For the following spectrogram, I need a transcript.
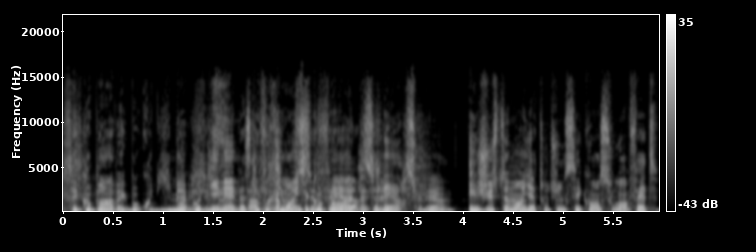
Ses copains avec beaucoup de guillemets. Beaucoup de guillemets ce parce qu'effectivement il se copains, fait harceler. ouais. Et justement, il y a toute une séquence où en fait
